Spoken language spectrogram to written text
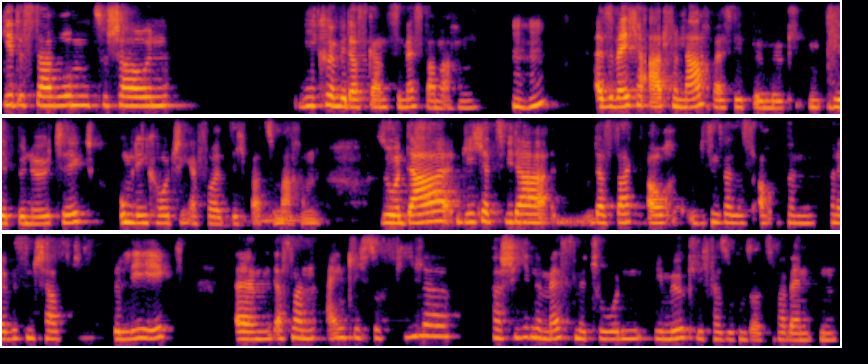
geht es darum zu schauen, wie können wir das Ganze messbar machen? Mhm. Also welche Art von Nachweis wird, wird benötigt, um den Coaching-Erfolg sichtbar zu machen? So, und da gehe ich jetzt wieder, das sagt auch, beziehungsweise ist auch von, von der Wissenschaft belegt, ähm, dass man eigentlich so viele verschiedene Messmethoden wie möglich versuchen soll zu verwenden.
